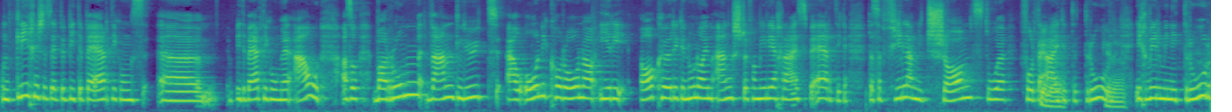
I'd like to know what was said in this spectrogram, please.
Und gleich ist es eben bei, der Beerdigungs, äh, bei den Beerdigungen auch. Also warum wollen Leute auch ohne Corona ihre Angehörigen nur noch im engsten Familienkreis beerdigen. Das hat viel auch mit Scham zu tun vor der genau. eigenen Trauer. Genau. Ich will meine Trauer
